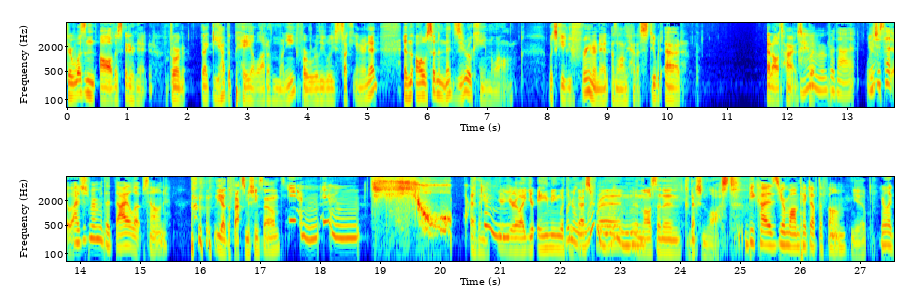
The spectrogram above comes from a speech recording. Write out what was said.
There wasn't all this internet throwing like you had to pay a lot of money for really really sucky internet, and then all of a sudden Net Zero came along, which gave you free internet as long as you had a stupid ad at all times. I but remember that. We Yeah. just had I just remember the dial up sound. yeah, the fax machine sounds. and then you're, you're, you're like you're aiming with your best friend, and all of a sudden connection lost. because your mom picked up the phone. Yep. You're like,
